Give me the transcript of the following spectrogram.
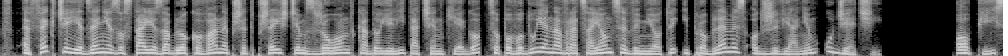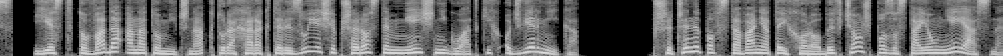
W efekcie jedzenie zostaje zablokowane przed przejściem z żołądka do jelita cienkiego, co powoduje nawracające wymioty i problemy z odżywianiem u dzieci. Opis jest to wada anatomiczna, która charakteryzuje się przerostem mięśni gładkich odźwiernika. Przyczyny powstawania tej choroby wciąż pozostają niejasne.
